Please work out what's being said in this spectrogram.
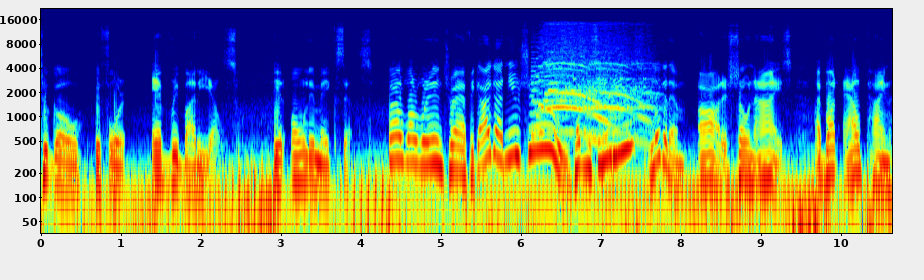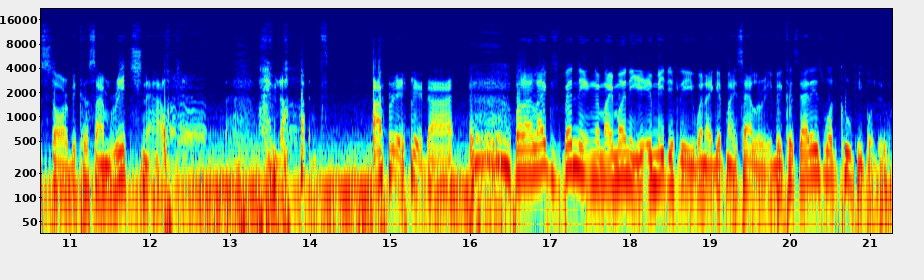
to go before everybody else. It only makes sense. Well, while we're in traffic, I got new shoes. Have you seen these? Look at them. Oh, they're so nice. I bought Alpine Star because I'm rich now. I'm not. I'm really not. But I like spending my money immediately when I get my salary because that is what cool people do.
